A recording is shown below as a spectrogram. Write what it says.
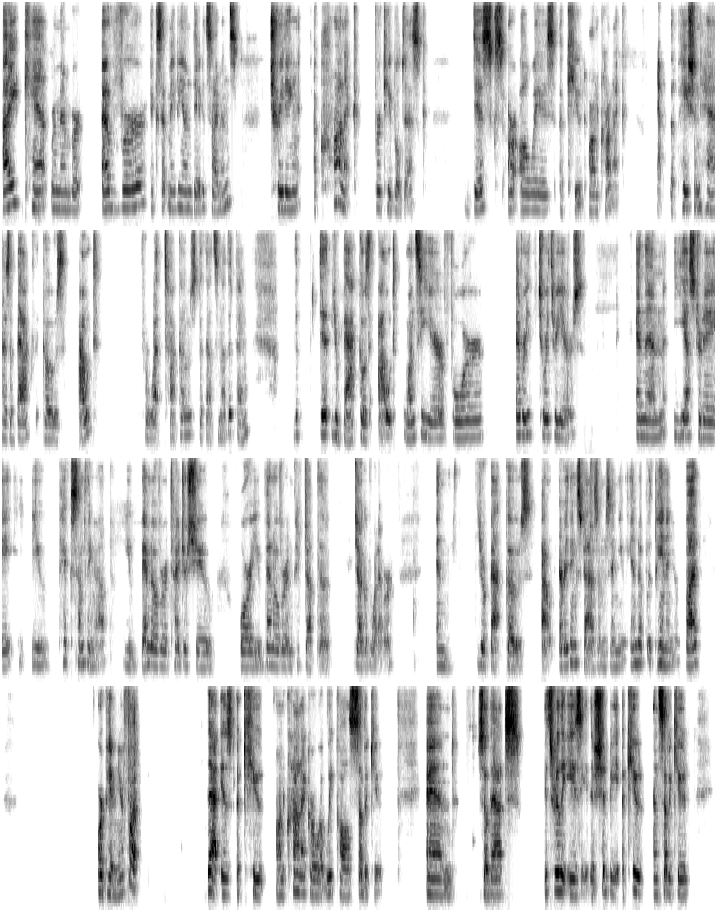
I can't remember ever, except maybe on David Simons, treating a chronic vertebral disc. Discs are always acute on chronic. Yeah. The patient has a back that goes out for wet tacos, but that's another thing. The your back goes out once a year for every two or three years. And then yesterday you pick something up, you bend over, tied your shoe, or you bent over and picked up the jug of whatever, and your back goes out. Everything spasms, and you end up with pain in your butt or pain in your foot. That is acute on chronic, or what we call subacute. And so that's it's really easy. There should be acute and subacute,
